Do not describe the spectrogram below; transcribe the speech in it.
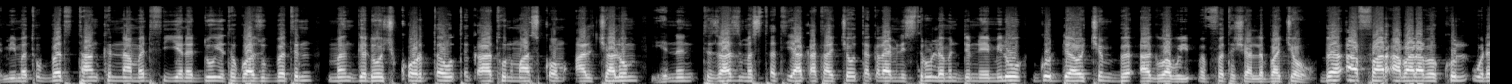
የሚመጡበት ታንክና መድፍ እየነዱ የተጓዙበትን መንገዶች ቆርጠው ጥቃቱን ማስቆም አልቻሉም? ይህንን ትዕዛዝ መስጠት ያቃታቸው ጠቅላይ ሚኒስትሩ ለምንድን ነው የሚሉ ጉዳዮችን በአግባቡ መፈተሽ አለባቸው። በአፋር አባላ በኩል ወደ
